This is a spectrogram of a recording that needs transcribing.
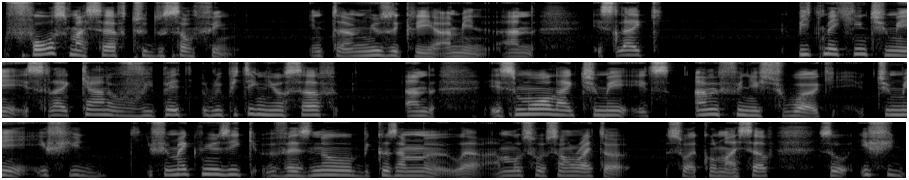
force myself to do something in term musically. I mean, and it's like beat making to me. It's like kind of repeat repeating yourself, and it's more like to me it's unfinished work. To me, if you if you make music, there's no because I'm well, I'm also a songwriter so I call myself. So if you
